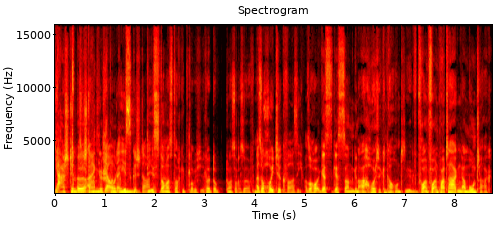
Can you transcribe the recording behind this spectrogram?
Ja, stimmt, die äh, startet ja oder ist gestartet. Die ist ne? Donnerstag, geht glaube ich. Ich glaube, Donnerstag ist eröffnet. Also heute quasi. Also heu- gest, gestern, genau, ah, heute, genau. Und vor, vor ein paar Tagen, am Montag,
